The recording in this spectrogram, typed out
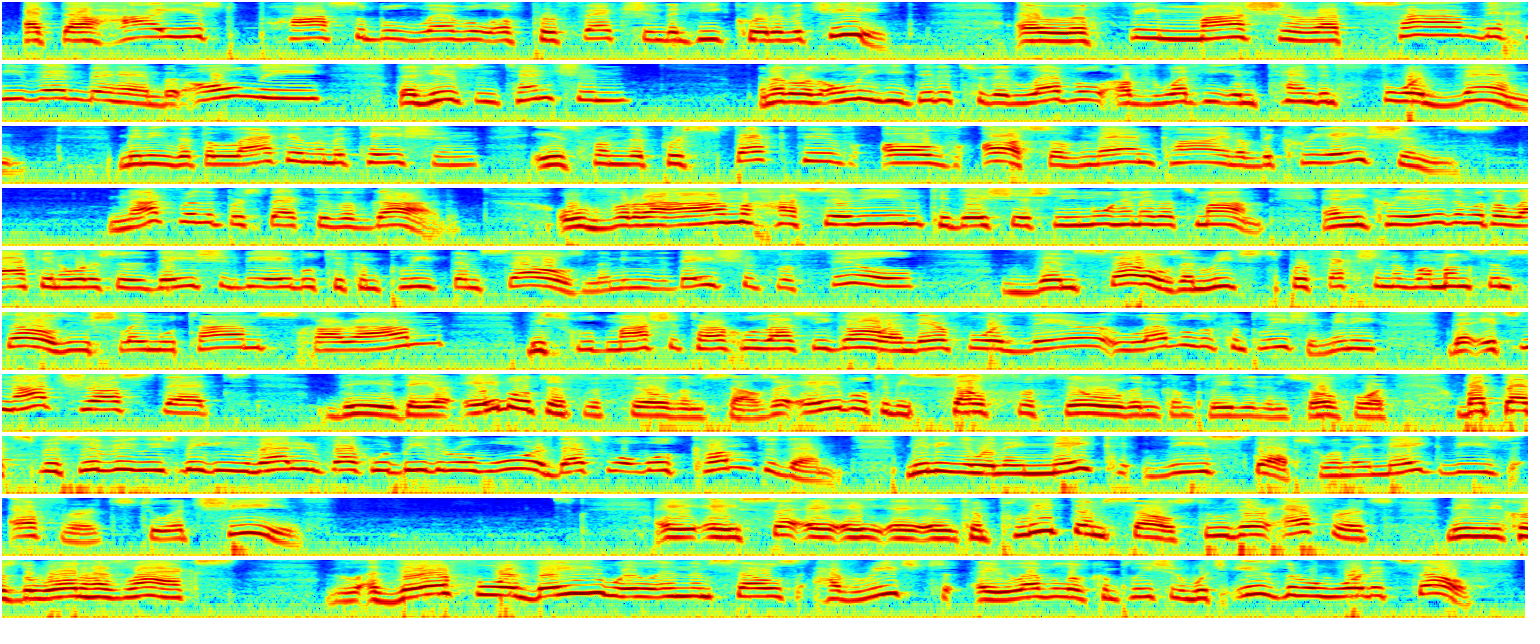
at the highest possible level of perfection that he could have achieved. But only that his intention in other words, only he did it to the level of what he intended for them. Meaning that the lack and limitation is from the perspective of us, of mankind, of the creations, not from the perspective of God. And he created them with a lack in order so that they should be able to complete themselves, meaning that they should fulfill themselves and reach perfection amongst themselves. Yushlemutam scharam and therefore their level of completion, meaning that it's not just that the, they are able to fulfill themselves, they're able to be self-fulfilled and completed and so forth, but that specifically speaking, that in fact would be the reward. That's what will come to them. Meaning that when they make these steps, when they make these efforts to achieve a, a, a, a, complete themselves through their efforts, meaning because the world has lacks, Therefore, they will in themselves have reached a level of completion which is the reward itself.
